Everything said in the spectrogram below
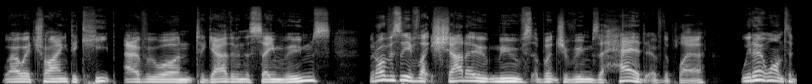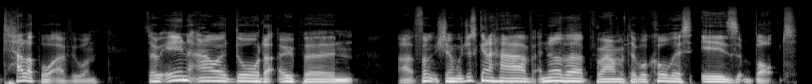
where we're trying to keep everyone together in the same rooms. But obviously, if like Shadow moves a bunch of rooms ahead of the player, we don't want to teleport everyone. So in our door.open uh, function, we're just going to have another parameter. We'll call this is bot.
